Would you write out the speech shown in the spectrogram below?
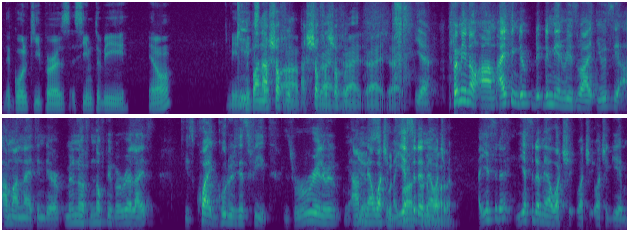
the goalkeepers seem to be, you know, being keep on a shuffle, um, a shuffle, right, shuffle. Right, right, right. Yeah. For me, no, um, I think the, the, the main reason why you see Amal Knight in there, I don't know if enough people realize he's quite good with his feet. He's really, really. I mean, yes, I watch him yesterday. I watch it. Yesterday, yesterday, I watch watch watch a game.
